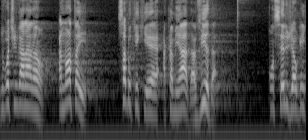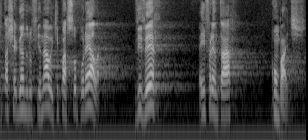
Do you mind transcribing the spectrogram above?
não vou te enganar, não. Anota aí. Sabe o que, que é a caminhada, a vida? Conselho de alguém que está chegando no final e que passou por ela: viver é enfrentar combate.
